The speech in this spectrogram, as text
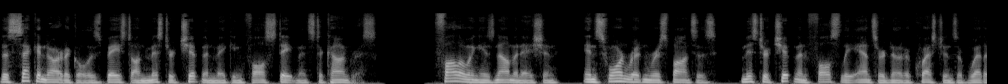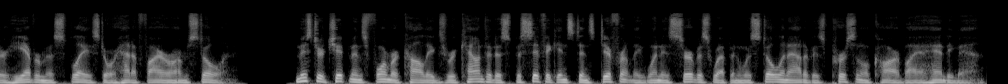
The second article is based on Mr. Chipman making false statements to Congress. Following his nomination, in sworn written responses, Mr. Chipman falsely answered no to questions of whether he ever misplaced or had a firearm stolen. Mr. Chipman's former colleagues recounted a specific instance differently when his service weapon was stolen out of his personal car by a handyman.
